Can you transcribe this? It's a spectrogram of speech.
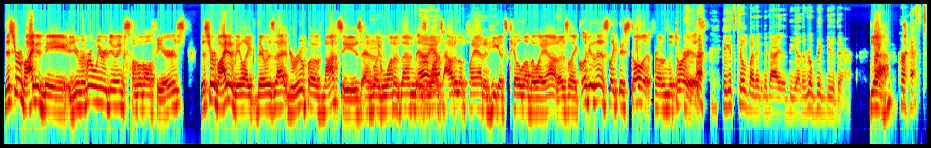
this reminded me do you remember when we were doing Sum of All Fears this reminded me like there was that group of nazis and like one of them is Oh, yeah. once out of the plan and he gets killed on the way out i was like look at this like they stole it from notorious he gets killed by the the guy, the uh, the real big dude there. yeah Her heft,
